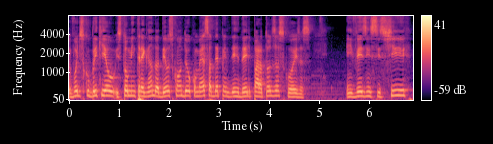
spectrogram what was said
Eu vou descobrir que eu estou me entregando a Deus quando eu começo a depender dele para todas as coisas. Em vez de insistir,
